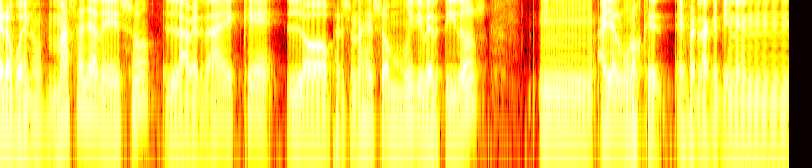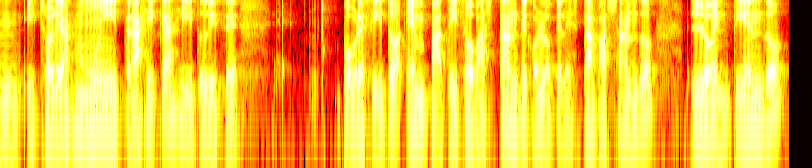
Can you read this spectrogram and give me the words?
Pero bueno, más allá de eso, la verdad es que los personajes son muy divertidos. Mm, hay algunos que es verdad que tienen historias muy trágicas y tú dices, pobrecito, empatizo bastante con lo que le está pasando, lo entiendo.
